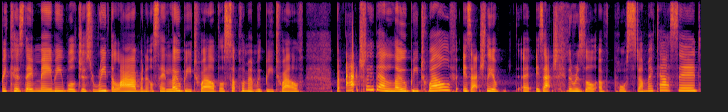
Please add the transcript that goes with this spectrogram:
because they maybe will just read the lab and it'll say low B12, they'll supplement with B12, but actually their low B12 is actually a, uh, is actually the result of poor stomach acid,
